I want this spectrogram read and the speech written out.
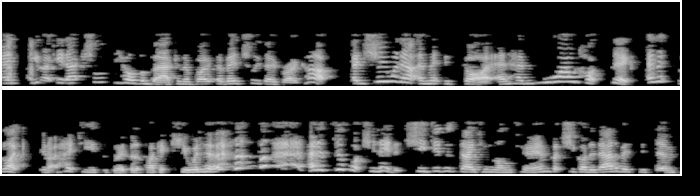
and you know, it actually held them back and eventually they broke up. And she went out and met this guy and had wild hot sex. And it's like, you know, I hate to use this word, but it's like it cured her. and it's just what she needed. She didn't date him long term, but she got it out of her system.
